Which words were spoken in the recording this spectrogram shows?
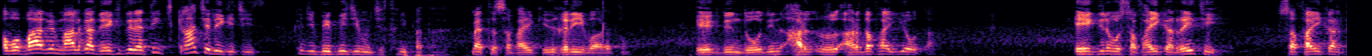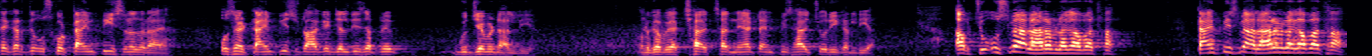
اور وہ بعد میں مالکا دیکھتی رہتی، کہاں چلے گی چیز؟ کہ جی بی بی جی مجھے تو نہیں پتا۔ میں تو صفائی کی غریب عورت ہوں۔ ایک دن، دو دن، ہر ہر دفعہ یہ ہوتا۔ ایک دن وہ صفائی کر رہی تھی، صفائی کرتے کرتے اس کو ٹائم پیس نظر آیا۔ اس نے ٹائم پیس اٹھا کے جلدی سے اپنے گجے میں ڈال لیا۔ ان کا بھائی اچھا اچھا نیا ٹائم پیس آیا، چوری کر لیا۔ اب جو اس میں الارم لگا ہوا تھا، ٹائم پیس میں الارم لگا ہوا تھا،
